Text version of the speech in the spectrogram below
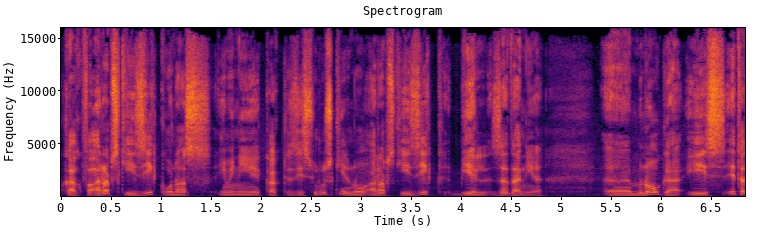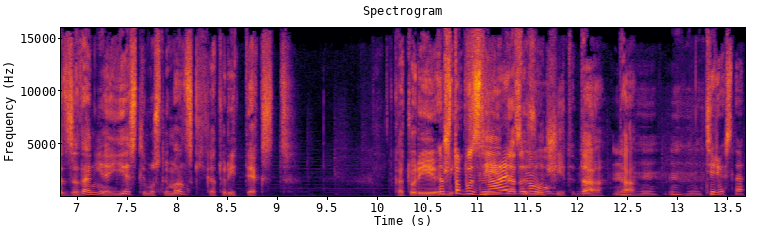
Как в арабский язык у нас, именно как здесь русский, но арабский язык, бел, задание. Э, много. И с- это задание есть мусульманский, который текст. Который Ну, чтобы знать, надо ну, изучить. Да, да. Мгм, мгм. Интересно.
